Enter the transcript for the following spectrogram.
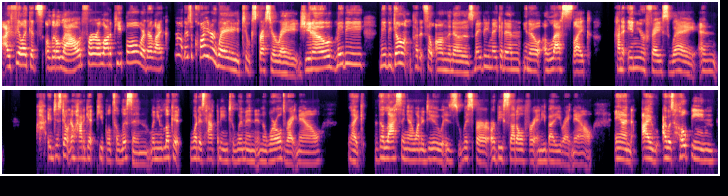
I feel like it's a little loud for a lot of people where they're like, no, there's a quieter way to express your rage, you know, maybe, maybe don't put it so on the nose, maybe make it in, you know, a less like kind of in your face way. And I just don't know how to get people to listen. When you look at what is happening to women in the world right now, like the last thing I want to do is whisper or be subtle for anybody right now. And I I was hoping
